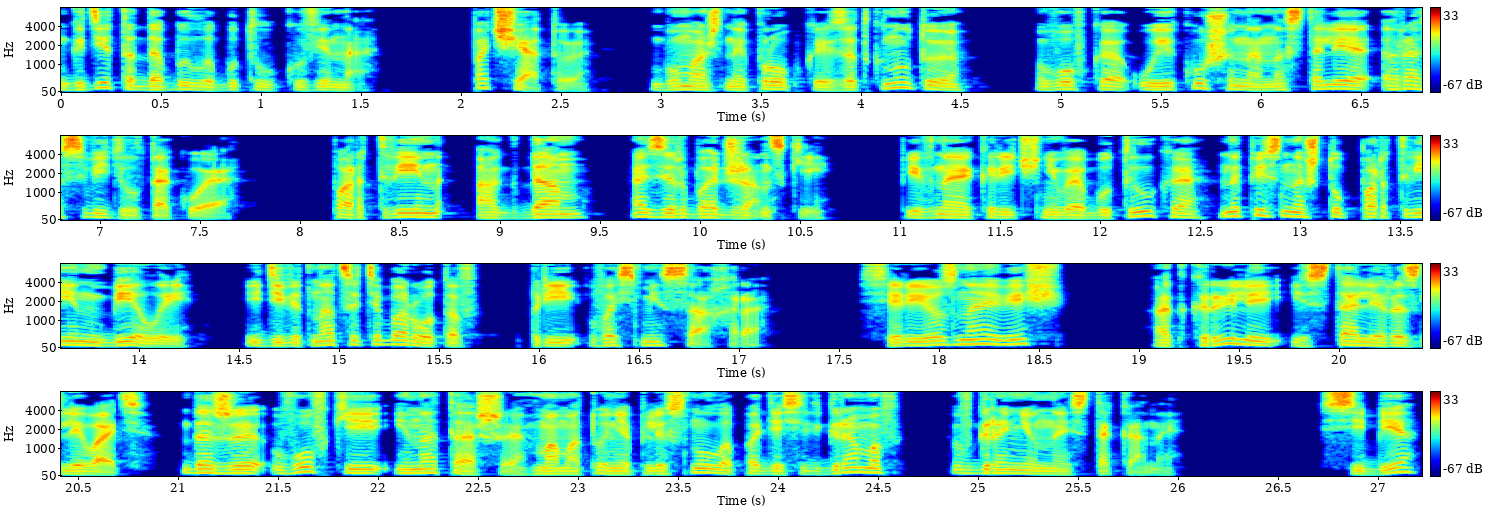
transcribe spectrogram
Где-то добыла бутылку вина. Початую, бумажной пробкой заткнутую, Вовка у Якушина на столе раз видел такое. Портвейн Агдам азербайджанский. Пивная коричневая бутылка, написано, что портвейн белый и 19 оборотов при 8 сахара. Серьезная вещь. Открыли и стали разливать. Даже Вовке и Наташе мама Тоня плеснула по 10 граммов в граненые стаканы. Себе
